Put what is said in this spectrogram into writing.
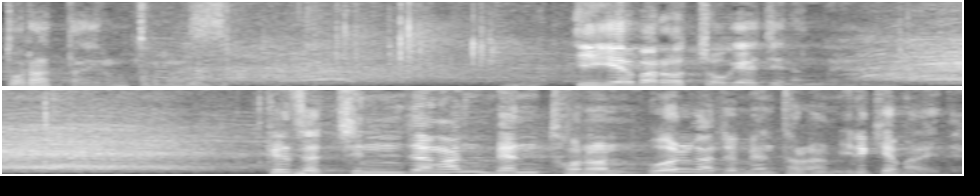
돌았다, 이러면 돌았어. 이게 바로 쪼개지는 거야. 그래서 진정한 멘토는 뭘 가지고 멘토를 하면 이렇게 말해야 돼.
